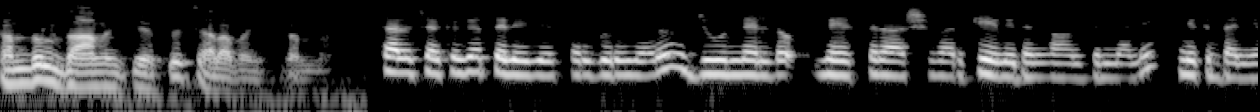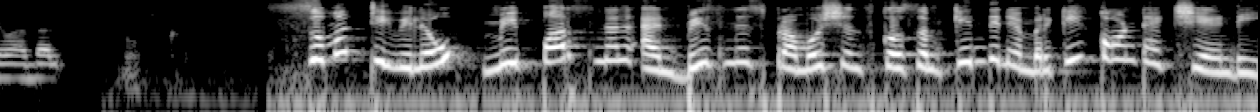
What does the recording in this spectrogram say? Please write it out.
కందులు దానం చేస్తే చాలా మంచిదమ్మా. చాలా చక్కగా తెలియజేశారు గురుగారు. జూన్ నెలలో మేషరాశి వారికి ఏ విధంగా ఉంటుందని మీకు ధన్యవాదాలు. నమస్కారం. సుమన్ టీవీలో మీ పర్సనల్ అండ్ బిజినెస్ ప్రమోషన్స్ కోసం కింది నెంబర్కి కాంటాక్ట్ చేయండి.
